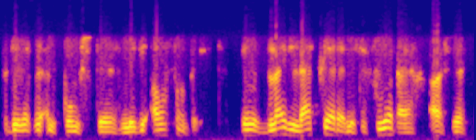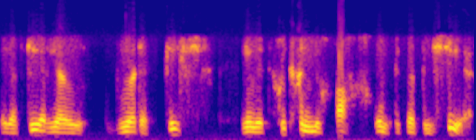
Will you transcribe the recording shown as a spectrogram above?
verdien ek my inkomste met die alfabet en dit bly lekker en dit is 'n voorreg as dit keer jou woorde kies en dit goed genoeg ag om te publiseer.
